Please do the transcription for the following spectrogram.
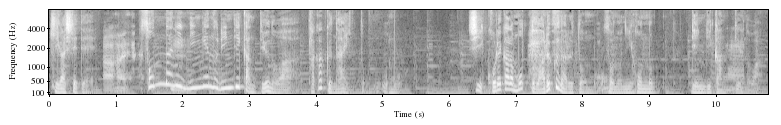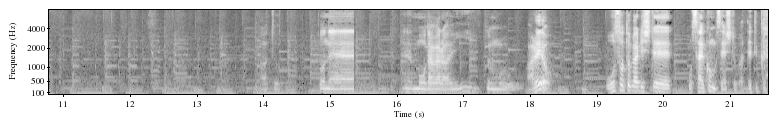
気がしてて、あはい。そんなに人間の倫理観っていうのは高くないと思う。し、これからもっと悪くなると思う。その日本の倫理観っていうのは。あと、とね、えもうだから、もう、あれよ。大外刈りして抑え込む選手とか出てくる。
